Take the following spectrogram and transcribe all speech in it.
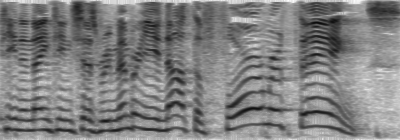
18 and 19 says, Remember ye not the former things.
